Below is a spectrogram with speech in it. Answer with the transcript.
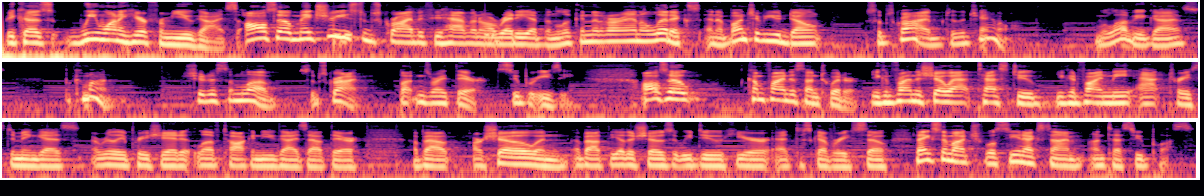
Because we want to hear from you guys. Also, make sure you subscribe if you haven't already. I've been looking at our analytics, and a bunch of you don't subscribe to the channel. We love you guys, but come on, shoot us some love. Subscribe. Button's right there. Super easy. Also, come find us on Twitter. You can find the show at TestTube. You can find me at Trace Dominguez. I really appreciate it. Love talking to you guys out there about our show and about the other shows that we do here at Discovery. So thanks so much. We'll see you next time on TestTube Plus.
